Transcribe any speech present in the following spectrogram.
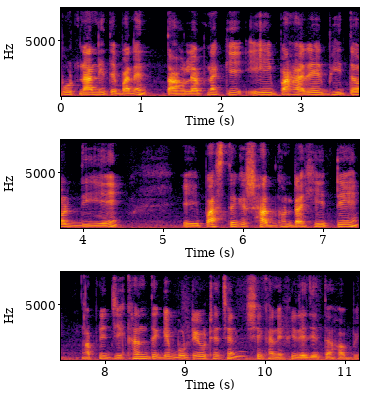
বোট না নিতে পারেন, তাহলে আপনাকে এই পাহাড়ের ভিতর দিয়ে এই পাঁচ থেকে সাত ঘণ্টা হেঁটে আপনি যেখান থেকে বোটে উঠেছেন, সেখানে ফিরে যেতে হবে।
